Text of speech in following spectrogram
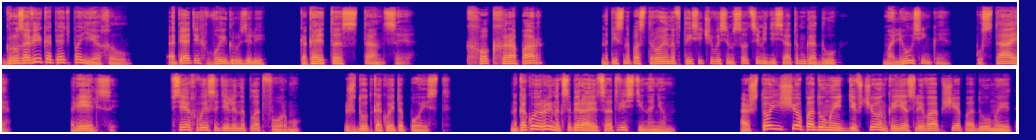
Грузовик опять поехал. Опять их выгрузили. Какая-то станция. Кхок-Харапар? Написано, построено в 1870 году. Малюсенькая, пустая. Рельсы. Всех высадили на платформу. Ждут какой-то поезд. На какой рынок собираются отвезти на нем? А что еще подумает девчонка, если вообще подумает?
